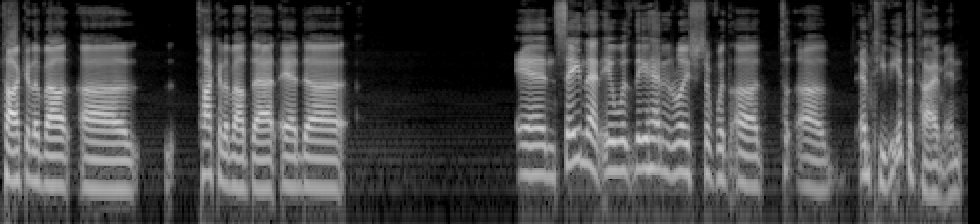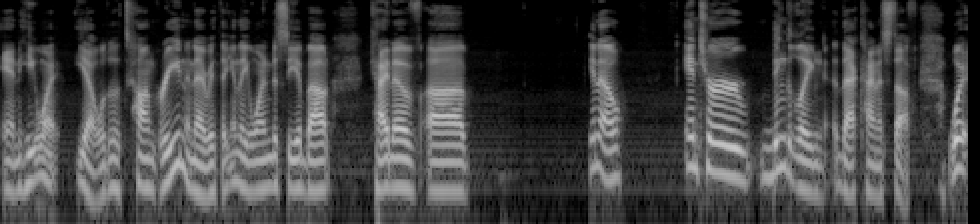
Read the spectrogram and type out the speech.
talking about uh, talking about that and uh, and saying that it was they had a relationship with uh, t- uh MTV at the time, and and he went, you know, with Tom Green and everything, and they wanted to see about kind of, uh, you know, intermingling that kind of stuff. What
